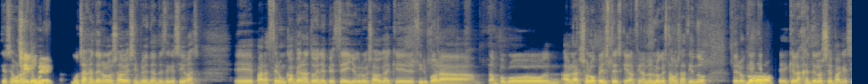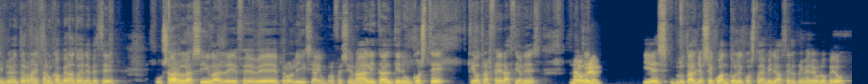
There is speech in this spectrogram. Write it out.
que, seguramente mucha, gente no lo sabe, simplemente antes de que sigas, eh, para hacer un campeonato de NPC, y yo creo que es algo que hay que decir para tampoco hablar solo pestes, que al final no es lo que estamos haciendo, pero que, que, la gente lo sepa, que simplemente organizar un campeonato de NPC, usar las siglas de FB, Pro League, si hay un profesional y tal, tiene un coste que otras federaciones no tienen y es brutal. Yo sé cuánto le costó a Emilio hacer el primer europeo,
